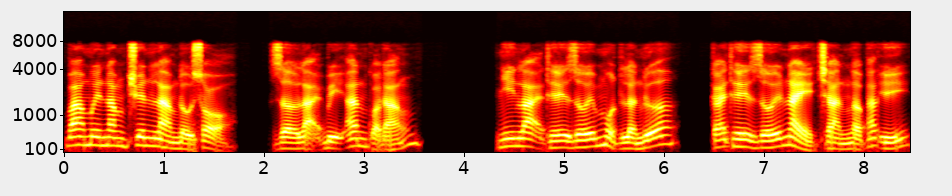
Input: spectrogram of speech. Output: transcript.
ba mươi năm chuyên làm đầu sỏ giờ lại bị ăn quả đắng. Nhìn lại thế giới một lần nữa, cái thế giới này tràn ngập ác ý.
